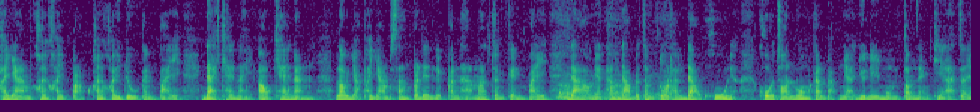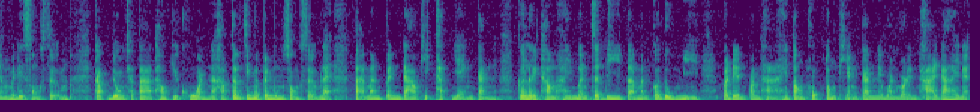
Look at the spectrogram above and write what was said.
พยายามค่อยๆ ปรับ ค่อยๆ ดูกันไป ได้แค่ไหนเอาแค่นั้น เราอย่าพยายามสร้างประเด็นหรือปัญหามากจนเกินไป ดาวเนี่ยทั้งดาวประจำตัวทั้งดาวคู่เนี่ยโคจรร่วมกันแบบเนี้ยอยู่ในมุมตำแหน่งที่อาจจะยังไม่ได้ส่งเสริมกับดวงชะตาเท่าที่ควรนะครับจริงๆมันเป็นมุมส่งเสริมแหละแต่มันเป็นดาวที่ขัดแย้งกัน ก็เลยทำให้เหมือนจะดี แต่มันก็ดูมีประเด็นปัญหาให้ต้องถกต้องเถียงกันในวันวาเลนไทน์ได้เนี่ย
